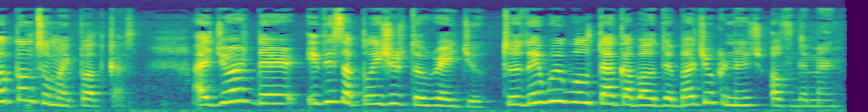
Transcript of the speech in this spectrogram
Welcome to my podcast. As you are there, it is a pleasure to greet you. Today we will talk about the patronage of the man.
